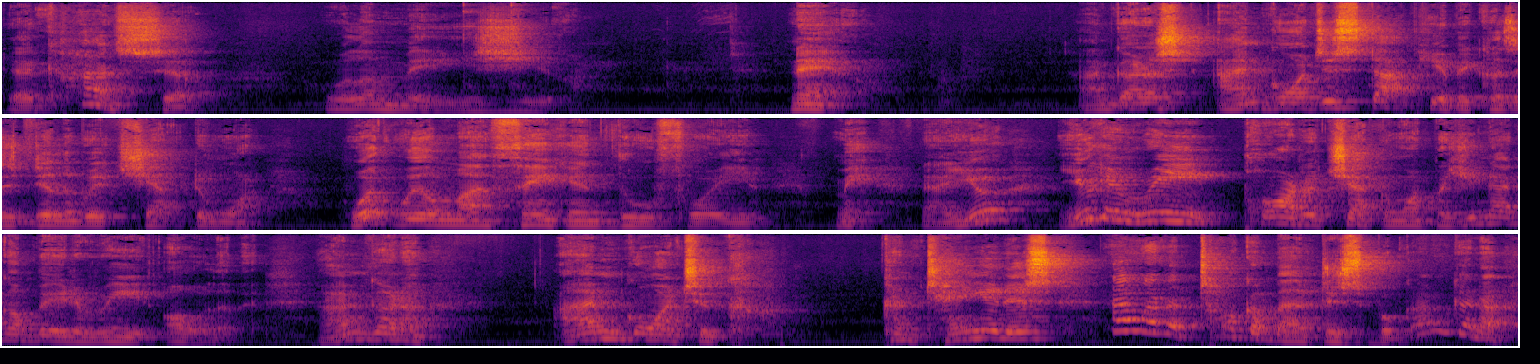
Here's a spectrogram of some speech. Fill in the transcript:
The concept will amaze you. Now, I'm gonna I'm going to stop here because it's dealing with chapter one. What will my thinking do for you? Me. Now you you can read part of chapter one, but you're not gonna be able to read all of it. I'm gonna I'm going to continue this. I'm gonna talk about this book. I'm gonna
